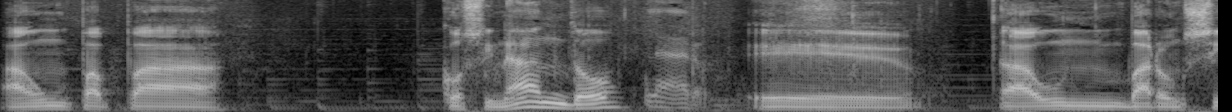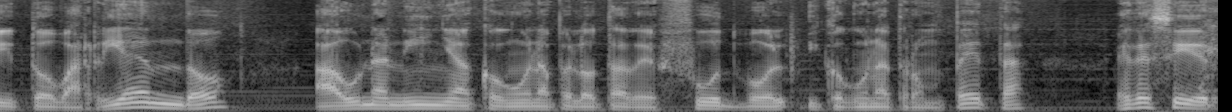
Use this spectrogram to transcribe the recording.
a un papá cocinando, eh, a un varoncito barriendo, a una niña con una pelota de fútbol y con una trompeta. Es decir,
